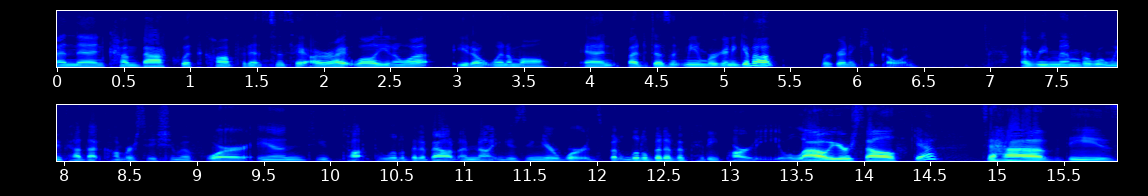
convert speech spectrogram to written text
and then come back with confidence and say, "All right, well, you know what? You don't win them all, and but it doesn't mean we're going to give up. We're going to keep going." I remember when we've had that conversation before, and you've talked a little bit about, I'm not using your words, but a little bit of a pity party. You allow yourself Yeah. to have these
